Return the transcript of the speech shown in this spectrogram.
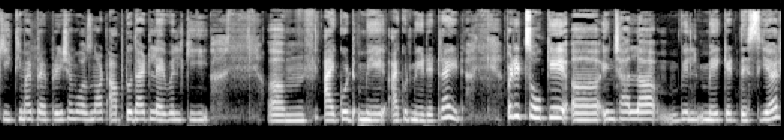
की थी। My preparation was not up to that level की I could may I could made it right but it's okay इनशाला will make it this year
